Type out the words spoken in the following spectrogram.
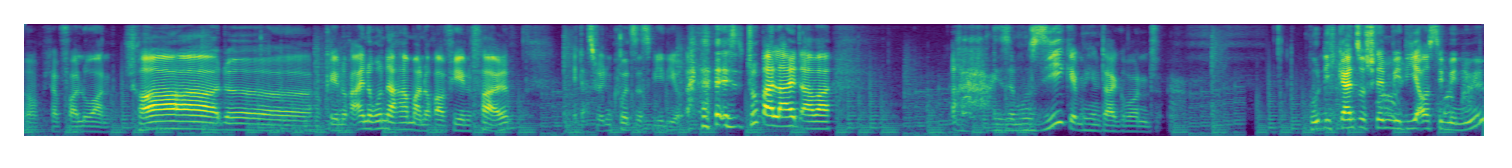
Oh, ich habe verloren. Schade. Okay, noch eine Runde haben wir noch auf jeden Fall. Ey, das wird ein kurzes Video. tut mir leid, aber... Ach, diese Musik im Hintergrund. Gut, nicht ganz so schlimm wie die aus dem Menü.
